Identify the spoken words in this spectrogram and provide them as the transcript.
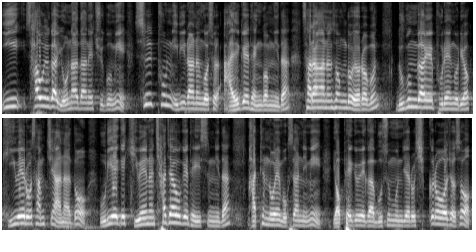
이 사울과 요나단의 죽음이 슬픈 일이라는 것을 알게 된 겁니다. 사랑하는 성도 여러분, 누군가의 불행을요 기회로 삼지 않아도 우리에게 기회는 찾아오게 돼 있습니다. 같은 노예 목사님이 옆에 교회가 무슨 문제로 시끄러워져서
